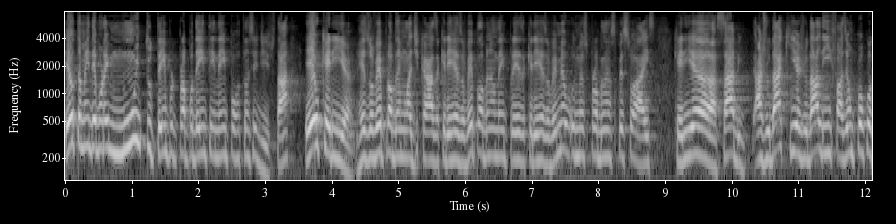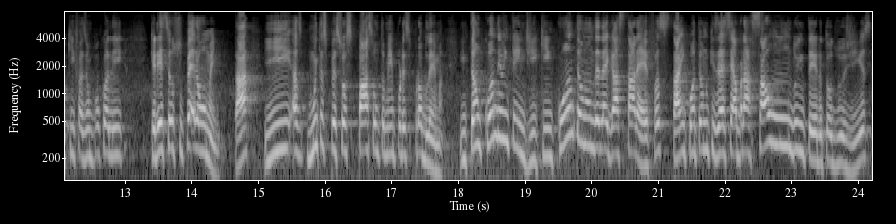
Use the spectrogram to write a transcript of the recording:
Eu também demorei muito tempo para poder entender a importância disso, tá? Eu queria resolver problema lá de casa, queria resolver problema da empresa, queria resolver meu, os meus problemas pessoais, queria, sabe, ajudar aqui, ajudar ali, fazer um pouco aqui, fazer um pouco ali. Queria ser o super-homem, tá? E as, muitas pessoas passam também por esse problema. Então, quando eu entendi que enquanto eu não delegasse tarefas, tá? Enquanto eu não quisesse abraçar o mundo inteiro todos os dias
